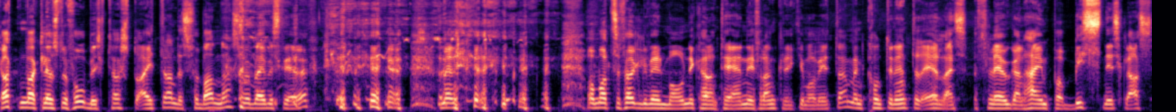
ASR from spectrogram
Katten var klaustrofobisk, tørst og eitrende forbanna, som det ble beskrevet. men, og måtte selvfølgelig være en måned i karantene i Frankrike, må vite. Men Continental Airlines fløy han hjem på business class.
